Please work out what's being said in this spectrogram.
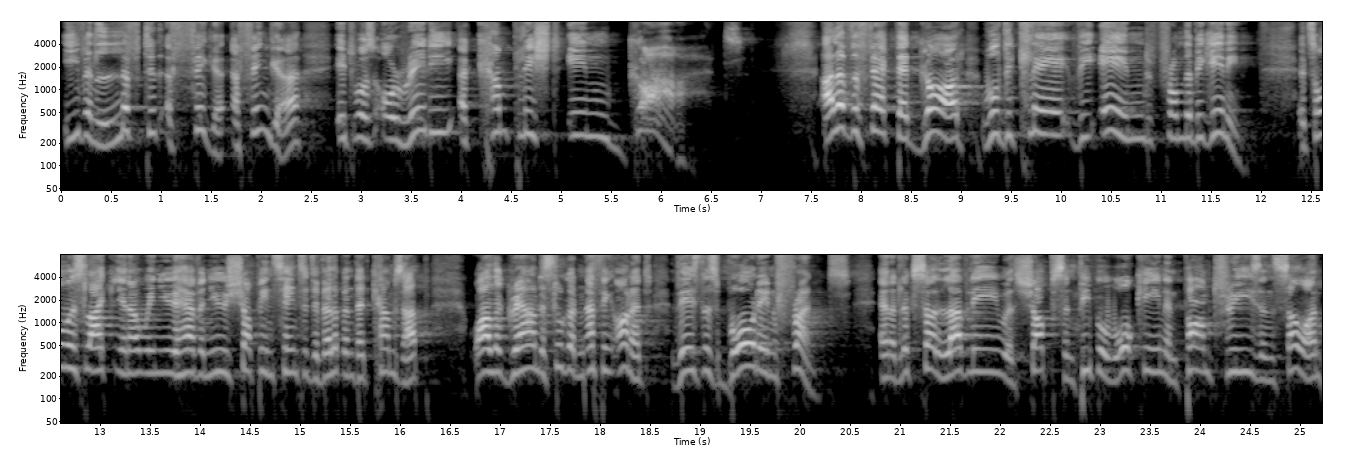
even lifted a, figure, a finger, it was already accomplished in God. I love the fact that God will declare the end from the beginning. It's almost like, you know, when you have a new shopping center development that comes up, while the ground has still got nothing on it, there's this board in front. And it looks so lovely with shops and people walking and palm trees and so on.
